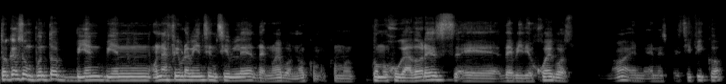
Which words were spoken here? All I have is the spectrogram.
tocas un punto bien, bien, una fibra bien sensible de nuevo, ¿no? Como, como, como jugadores eh, de videojuegos, ¿no? En, específico,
